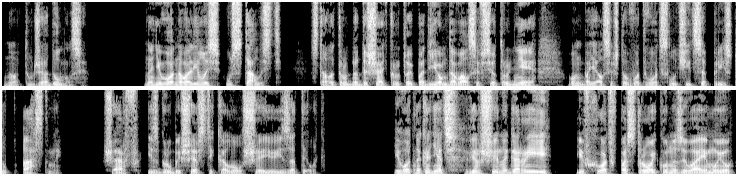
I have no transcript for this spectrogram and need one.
но тут же одумался. На него навалилась усталость. Стало трудно дышать, крутой подъем давался все труднее. Он боялся, что вот-вот случится приступ астмы. Шарф из грубой шерсти колол шею и затылок. И вот, наконец, вершина горы и вход в постройку, называемую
